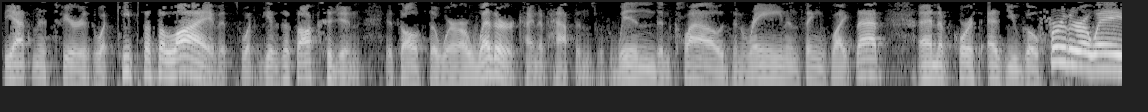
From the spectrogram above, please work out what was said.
The atmosphere is what keeps us alive, it's what gives us oxygen. It's also where our weather kind of happens with wind and clouds and rain and things like that. And of course, as you go further away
